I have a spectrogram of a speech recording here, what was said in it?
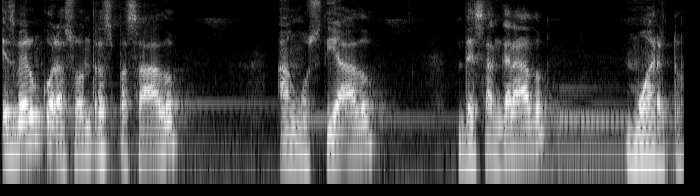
es ver un corazón traspasado, angustiado, desangrado, muerto,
